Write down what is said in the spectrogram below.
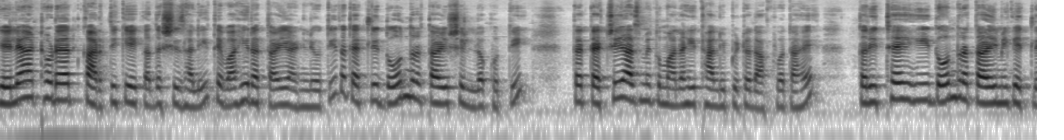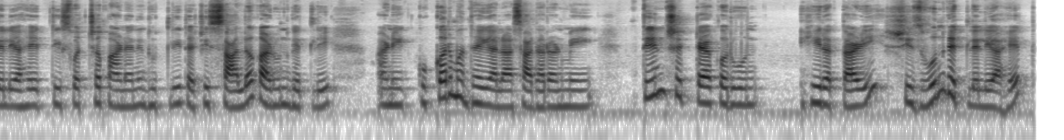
गेल्या आठवड्यात कार्तिकी एकादशी झाली तेव्हा ही रताळी आणली होती. तर त्यातली दोन रताळी शिल्लक होती. तर त्याची आज मी तुम्हाला ही थालीपीठं दाखवत आहे. तर इथे ही दोन रताळी मी घेतलेली आहेत. ती स्वच्छ पाण्याने धुतली त्याची सालं काढून घेतली आणि कुकरमध्ये याला साधारण मी तीन शिट्ट्या करून ही रताळी शिजवून घेतलेली आहेत.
